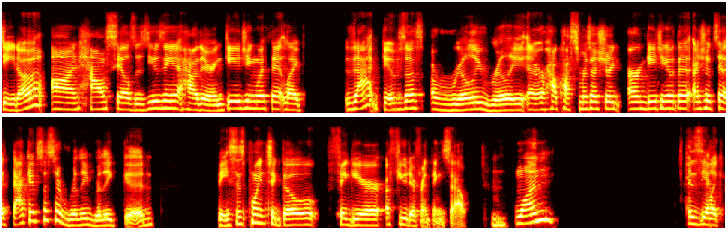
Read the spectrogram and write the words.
data on how sales is using it, how they're engaging with it, like that gives us a really, really, or how customers are, should, are engaging with it, I should say, like that gives us a really, really good basis point to go figure a few different things out. Mm-hmm. One is yeah, like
